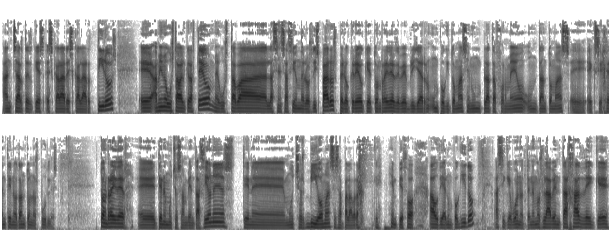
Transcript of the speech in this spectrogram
Uncharted, que es escalar, escalar tiros. Eh, a mí me gustaba el crafteo, me gustaba la sensación de los disparos, pero creo que Tomb Raider debe brillar un poquito más en un plataformeo un tanto más eh, exigente y no tanto en los puzzles. Tomb Raider eh, tiene muchas ambientaciones, tiene muchos biomas, esa palabra que empiezo a odiar un poquito. Así que bueno, tenemos la ventaja de que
